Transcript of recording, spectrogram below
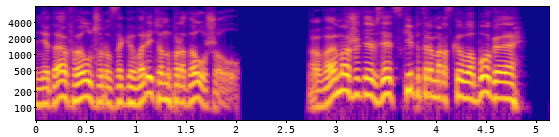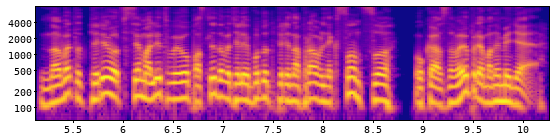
Не дав Элджеру заговорить, он продолжил. «Вы можете взять скипетр морского бога, но в этот период все молитвы его последователей будут перенаправлены к солнцу, указывая прямо на меня».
